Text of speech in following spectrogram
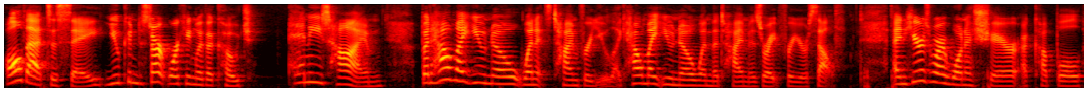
all that to say, you can start working with a coach anytime. But how might you know when it's time for you? Like, how might you know when the time is right for yourself? And here's where I want to share a couple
